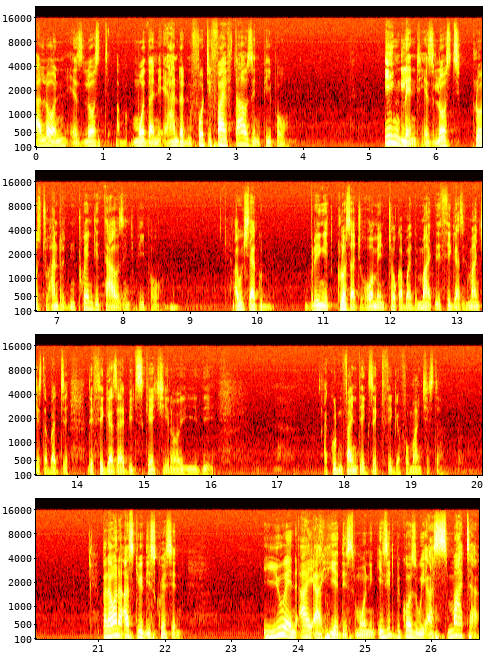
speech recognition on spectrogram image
alone has lost more than 145,000 people. England has lost close to 120,000 people. I wish I could bring it closer to home and talk about the, the figures in Manchester, but uh, the figures are a bit sketchy. You know, the, I couldn't find the exact figure for Manchester. But I want to ask you this question. You and I are here this morning. Is it because we are smarter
